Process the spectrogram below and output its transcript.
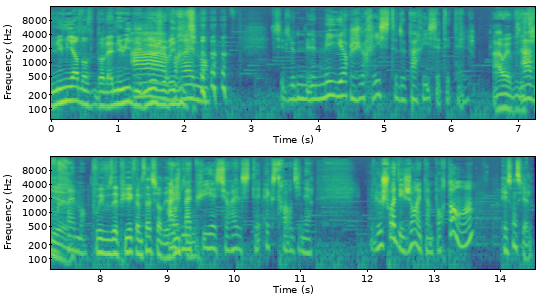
Une lumière dans, dans la nuit des ah nœuds juridiques. vraiment. C'est le, le meilleur juriste de Paris, c'était elle. Ah ouais, vous Ah, étiez. euh, vraiment. Vous pouvez vous appuyer comme ça sur des Ah, gens je qui m'appuyais sur elle, c'était extraordinaire. Et le choix des gens est important, hein essentiel.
